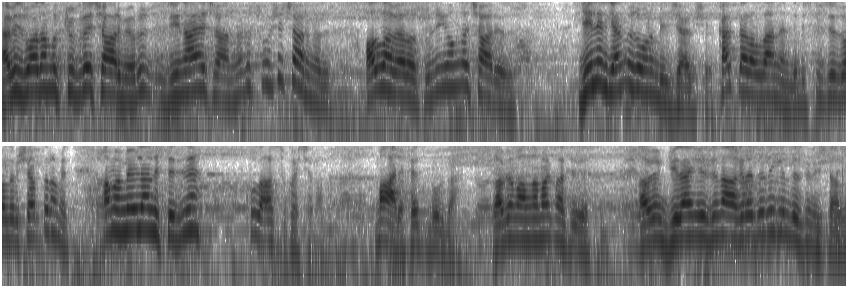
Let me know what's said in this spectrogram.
Ya biz bu adamı küfre çağırmıyoruz, zinaya çağırmıyoruz, fuhuşa çağırmıyoruz. Allah ve Resulünün yoluna çağırıyoruz. Gelir gelmez onun bileceği bir şey. Kalpler Allah'ın elinde. Biz kimseye zorla bir şey yaptıramayız. Ama Mevla'nın istediğine kulağa su kaçıralım. Marifet burada. Rabbim anlamak nasip etsin. Rabbim gülen yüzünü ahirette de güldürsün inşallah.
